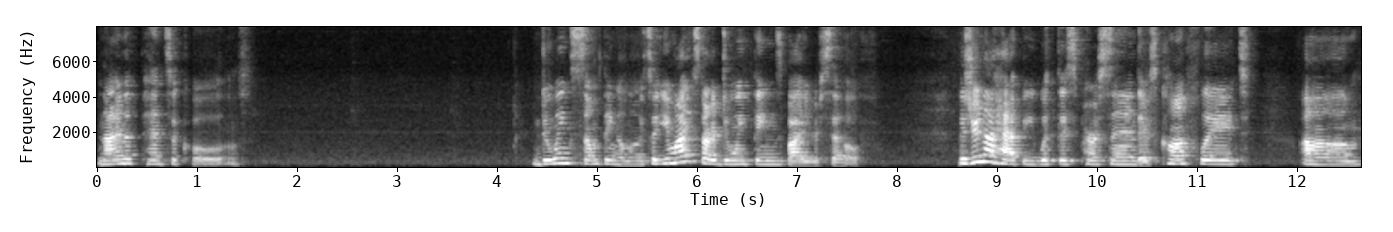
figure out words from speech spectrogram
Nine of Pentacles. Doing something alone. So you might start doing things by yourself. Because you're not happy with this person. There's conflict. Um,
